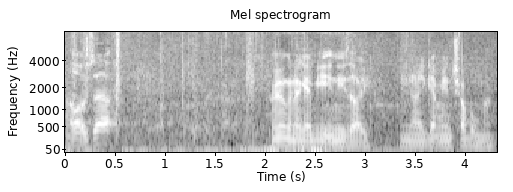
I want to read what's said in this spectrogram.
Hello, that? You're not gonna get me eating these, are you? You know, you get me in trouble, man.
